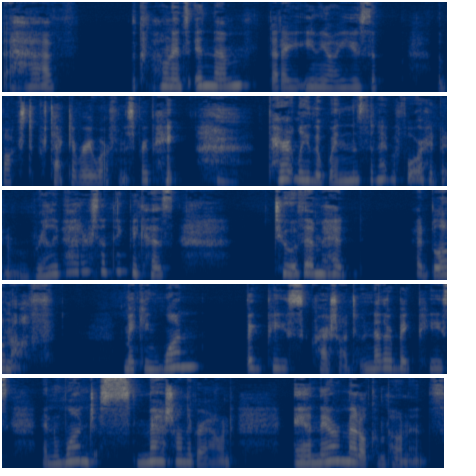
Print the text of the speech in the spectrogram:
that have the components in them that I, you know, I use the the box to protect everywhere from the spray paint. Apparently, the winds the night before had been really bad or something because two of them had had blown off, making one big piece crash onto another big piece and one just smash on the ground. And they're metal components,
